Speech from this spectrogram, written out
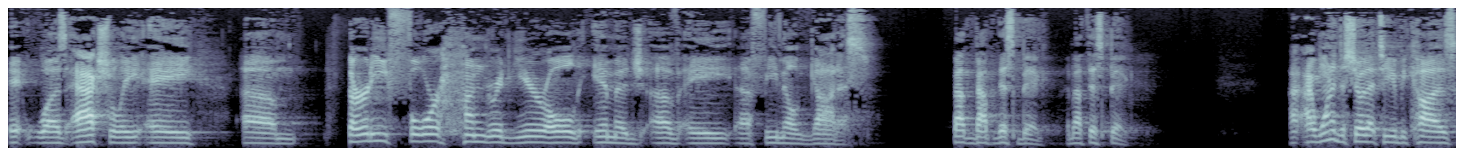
it was actually a um, 3,400 year old image of a, a, female goddess, about, about this big, about this big. I, I wanted to show that to you because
